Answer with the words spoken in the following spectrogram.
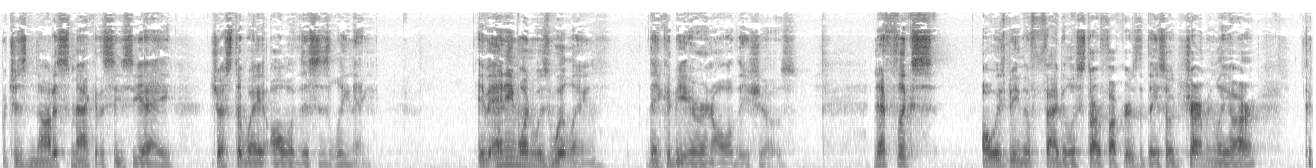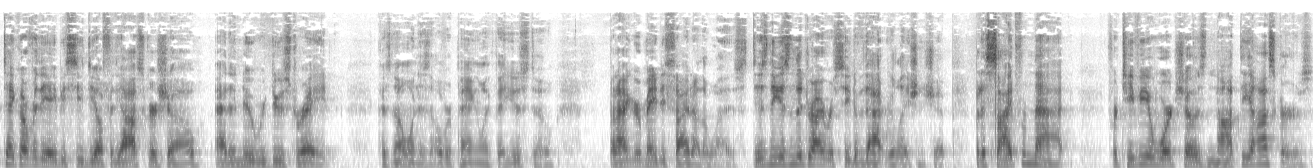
which is not a smack at the CCA, just the way all of this is leaning. If anyone was willing, they could be airing all of these shows. Netflix, always being the fabulous starfuckers that they so charmingly are, could take over the ABC deal for the Oscar show at a new reduced rate, because no one is overpaying like they used to but Iger may decide otherwise. Disney is in the driver's seat of that relationship. But aside from that, for TV award shows not the Oscars,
